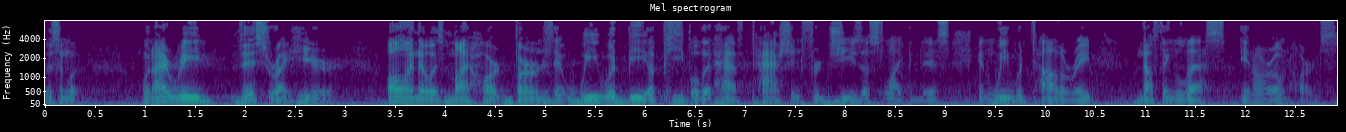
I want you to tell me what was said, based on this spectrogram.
Listen, when I read this right here, all I know is my heart burns that we would be a people that have passion for Jesus like this, and we would tolerate nothing less in our own hearts.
